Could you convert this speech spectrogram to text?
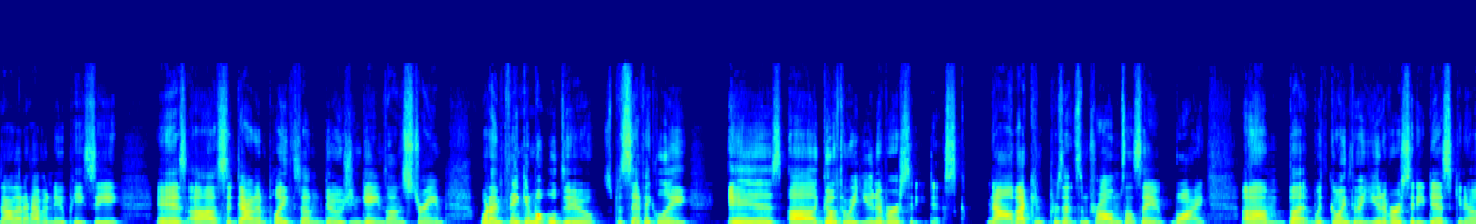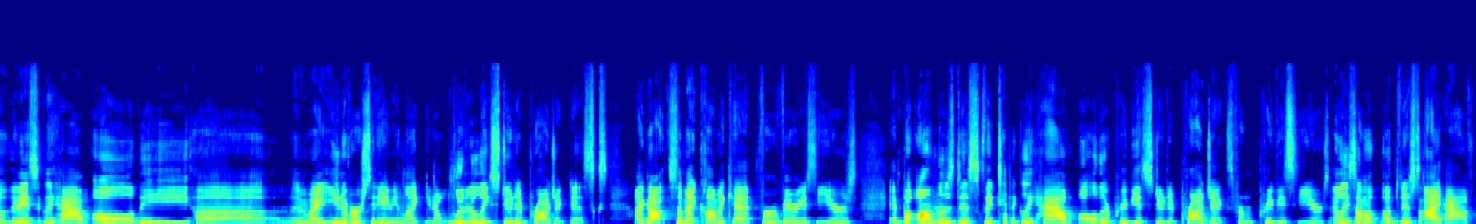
now that I have a new PC, is uh, sit down and play some Dojin games on stream. What I'm thinking what we'll do specifically is uh, go through a university disc. Now that can present some problems. I'll say why. Um, but with going through a university disc, you know, they basically have all the uh, by university, I mean like you know, literally student project discs. I got some at Comiket for various years, and but on those discs, they typically have all their previous student projects from previous years. At least on, on the discs I have,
